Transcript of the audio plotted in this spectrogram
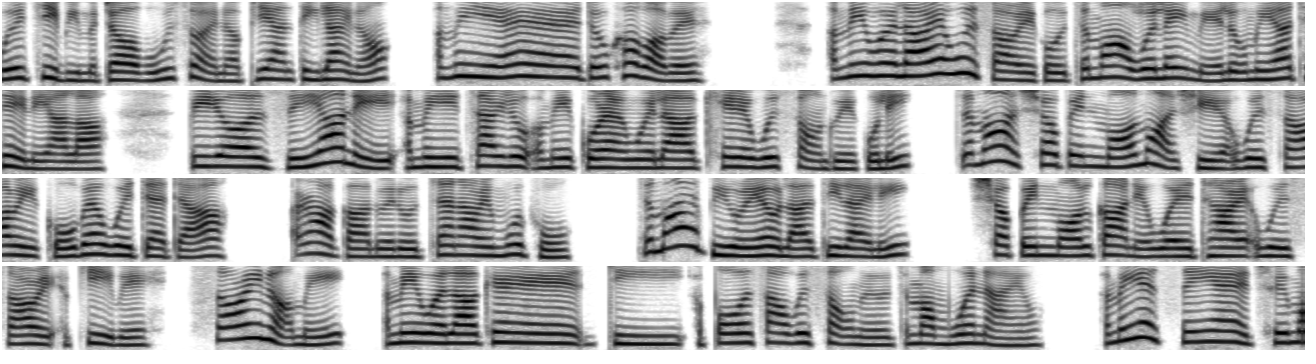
ဝစ်ကြည့်ပြီးမတော်ဘူးဆိုရင်တော့ပြန်တီးလိုက်နော်။အမေရဲ့ဒုက္ခပါပဲအမေဝယ်လာတဲ့ဝစ်စားတွေကိုကျမဝယ်လိုက်မယ်လို့အမေကထင်နေရလားပြီးတော့ဈေးကနေအမေကြိုက်လို့အမေကိုယ်တိုင်ဝယ်လာခဲ့တဲ့ဝစ်ဆောင်တွေကိုလေကျမ shopping mall မှာရှိတဲ့ဝစ်စားတွေကိုပဲဝယ်တတ်တာအဲ့ဒါကတွေလို့ကျန်တာတွေမဟုတ်ဘူးကျမရဲ့ဗီဒီယိုတွေကိုလာကြည့်လိုက်လေ shopping mall ကနေဝယ်ထားတဲ့ဝစ်စားတွေအပြည့်ပဲ sorry နော်အမေအမေဝယ်လာခဲ့တဲ့ဒီအပေါ်အစားဝစ်ဆောင်တွေကိုကျမမဝယ်နိုင်ဘူးအမေရဲ့စင်းရတဲ့ချွေးမ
